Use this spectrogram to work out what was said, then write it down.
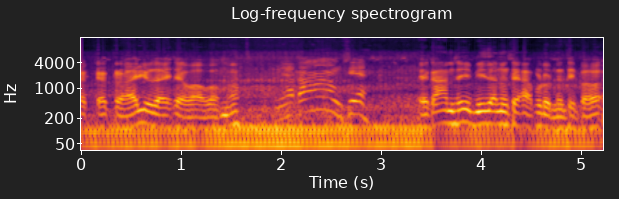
એક ટ્રેક્ટર હાલ્યું જાય છે વાવવામાં. એ કામ છે. બીજાનું છે આપણું નથી ભાવ.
